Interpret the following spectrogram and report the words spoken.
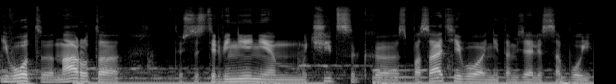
и вот Наруто, то есть со стервенением мчится к спасать его. Они там взяли с собой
